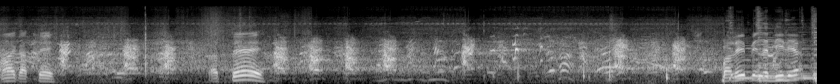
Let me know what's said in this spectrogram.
Ay, kate. Kate. Balik pindah dili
